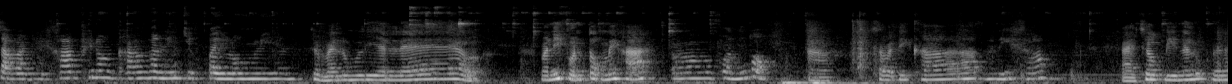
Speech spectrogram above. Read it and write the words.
สวัสดีครับ พี่น้องครับวันนี้จะไปโรงเรียนจะไปโรงเรียนแล้ว วันนี้ฝนตกไหมคะเอ่อฝนตกอ้าวสวัสดีครับสวัสดีครับ อ่าโชคดีนะลูกนะ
